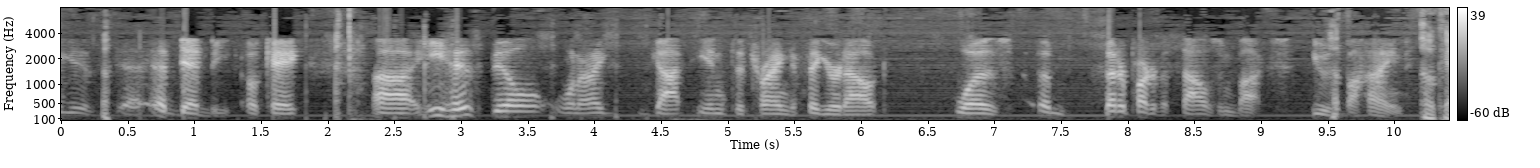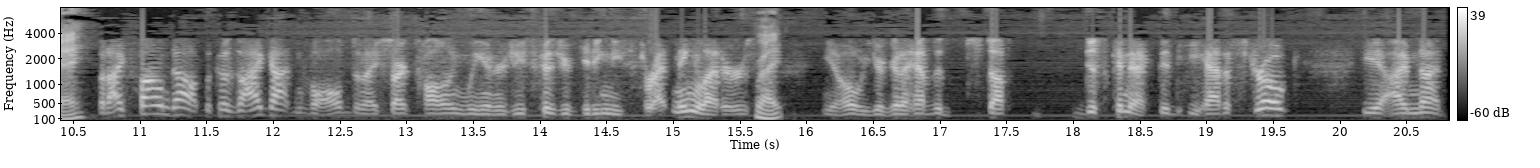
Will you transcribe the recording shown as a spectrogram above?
He is a deadbeat. Okay, uh, he his bill when I got into trying to figure it out was a better part of a thousand bucks. He was behind. Okay. But I found out because I got involved and I started calling We Energies because you're getting these threatening letters. Right. You know, you're going to have the stuff disconnected. He had a stroke. Yeah, I'm not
